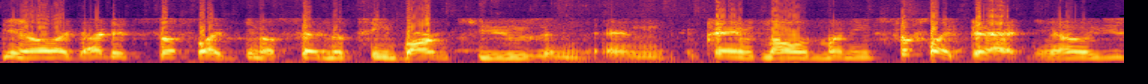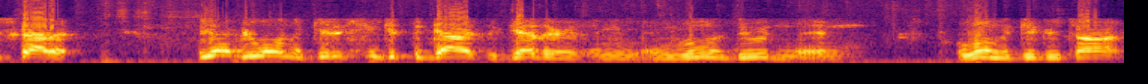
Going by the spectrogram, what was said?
you know, like I did stuff like you know setting up team barbecues and and paying with my own money, stuff like that. You know, you just gotta you gotta be willing to get get the guys together and, and willing to do it and, and willing to give your time.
